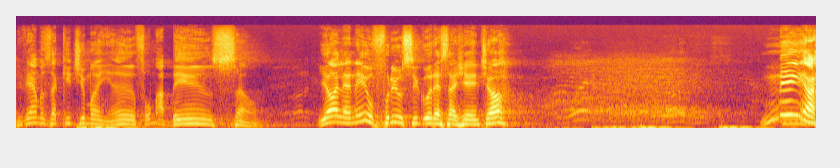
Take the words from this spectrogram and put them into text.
Tivemos aqui de manhã, foi uma benção. E olha, nem o frio segura essa gente, ó. Nem a,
